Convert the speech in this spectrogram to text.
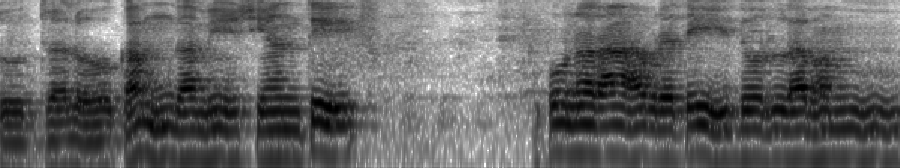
रुद्रलोकं गमिष्यन्ति पुनरावृत्ति दुर्लभम्।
